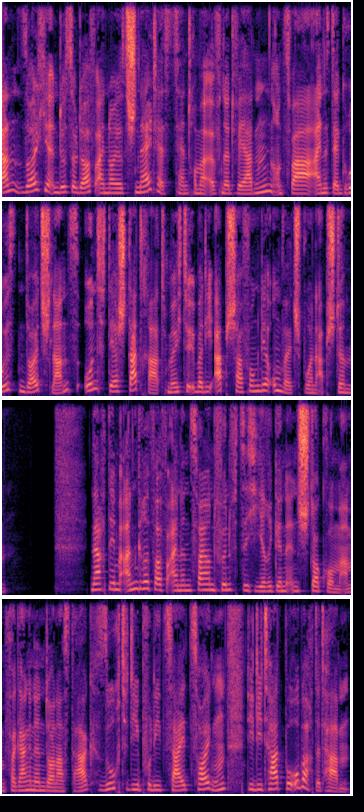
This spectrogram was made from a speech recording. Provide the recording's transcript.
Dann soll hier in Düsseldorf ein neues Schnelltestzentrum eröffnet werden, und zwar eines der größten Deutschlands, und der Stadtrat möchte über die Abschaffung der Umweltspuren abstimmen. Nach dem Angriff auf einen 52-Jährigen in Stockholm am vergangenen Donnerstag sucht die Polizei Zeugen, die die Tat beobachtet haben.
